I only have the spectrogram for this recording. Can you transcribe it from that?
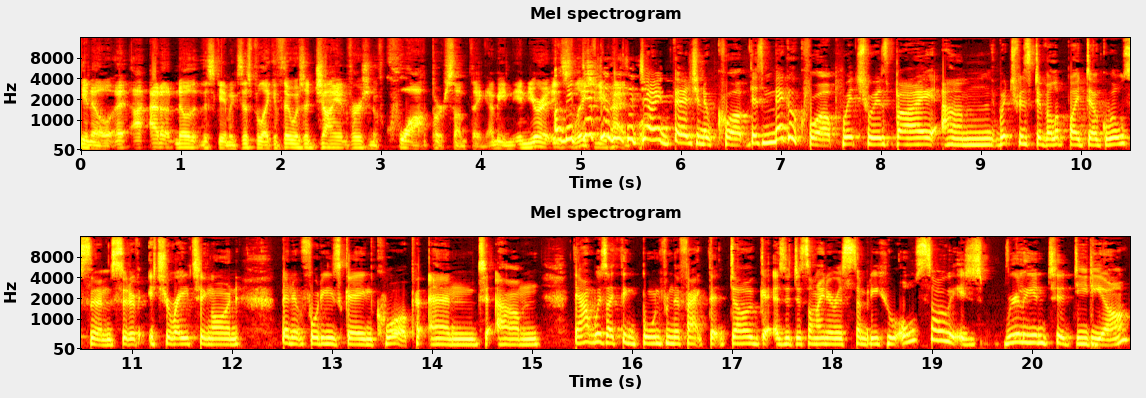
You know, I, I, don't know that this game exists, but like if there was a giant version of QWOP or something. I mean, in your installation, oh, there definitely is a giant version of QWOP. There's Mega QWOP, which was by um, which was developed by Doug Wilson, sort of iterating on Bennett Foddy's game QWOP, and um, that was, I think, born from the fact that Doug, as a designer, is somebody who also is really into DDR,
